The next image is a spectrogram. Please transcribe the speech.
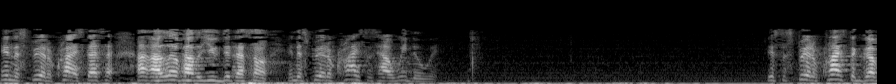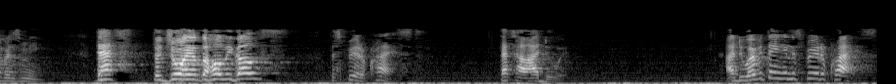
In the Spirit of Christ. That's how, I, I love how you did that song. In the Spirit of Christ is how we do it. It's the Spirit of Christ that governs me. That's the joy of the Holy Ghost. The Spirit of Christ. That's how I do it. I do everything in the Spirit of Christ.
